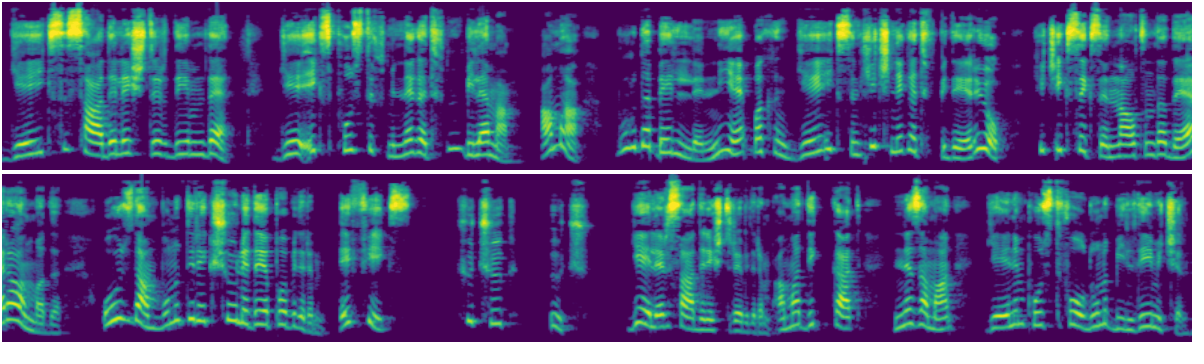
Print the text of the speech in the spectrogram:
gx'i sadeleştirdiğimde gx pozitif mi negatif mi bilemem. Ama burada belli. Niye? Bakın gx'in hiç negatif bir değeri yok. Hiç x eksenin altında değer almadı. O yüzden bunu direkt şöyle de yapabilirim. fx küçük 3. G'leri sadeleştirebilirim. Ama dikkat ne zaman G'nin pozitif olduğunu bildiğim için.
